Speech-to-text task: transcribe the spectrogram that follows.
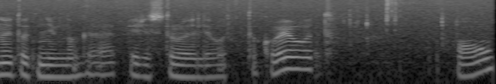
Ну и тут немного перестроили вот такой вот. О.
